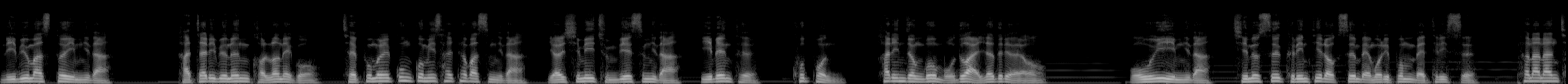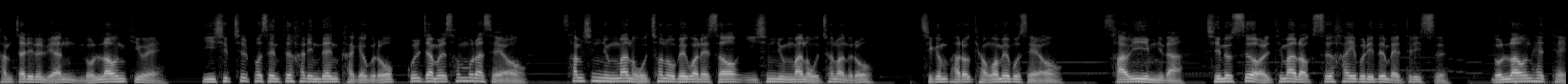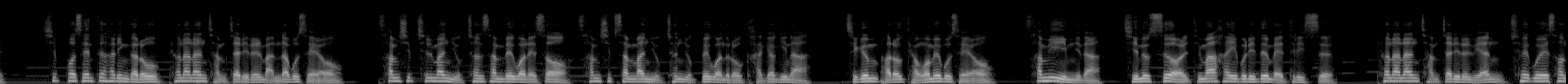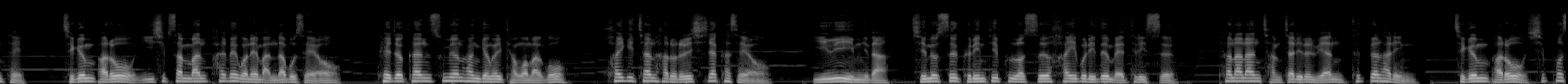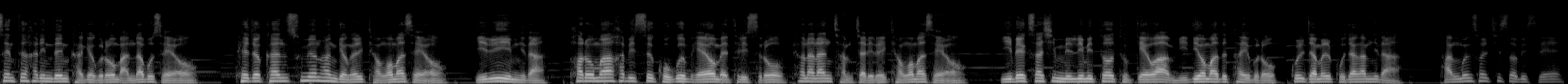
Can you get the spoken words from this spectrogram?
리뷰 마스터입니다. 가짜 리뷰는 걸러내고 제품을 꼼꼼히 살펴봤습니다. 열심히 준비했습니다. 이벤트, 쿠폰, 할인 정보 모두 알려드려요. 5위입니다. 지누스 그린티 럭스 메모리폼 매트리스. 편안한 잠자리를 위한 놀라운 기회. 27% 할인된 가격으로 꿀잠을 선물하세요. 36만 5,500원에서 26만 5천원으로 지금 바로 경험해보세요. 4위입니다. 지누스 얼티마 럭스 하이브리드 매트리스. 놀라운 혜택. 10% 할인가로 편안한 잠자리를 만나보세요. 37만 6,300원에서 33만 6,600원으로 가격이나 지금 바로 경험해보세요. 3위입니다. 지누스 얼티마 하이브리드 매트리스. 편안한 잠자리를 위한 최고의 선택. 지금 바로 23만 800원에 만나보세요. 쾌적한 수면 환경을 경험하고 활기찬 하루를 시작하세요. 2위입니다. 지누스 그린티 플러스 하이브리드 매트리스. 편안한 잠자리를 위한 특별 할인. 지금 바로 10% 할인된 가격으로 만나보세요. 쾌적한 수면 환경을 경험하세요. 1위입니다. 파로마 하비스 고급 에어 매트리스로 편안한 잠자리를 경험하세요. 240mm 두께와 미디엄 하드 타입으로 꿀잠을 보장합니다. 방문 설치 서비스에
